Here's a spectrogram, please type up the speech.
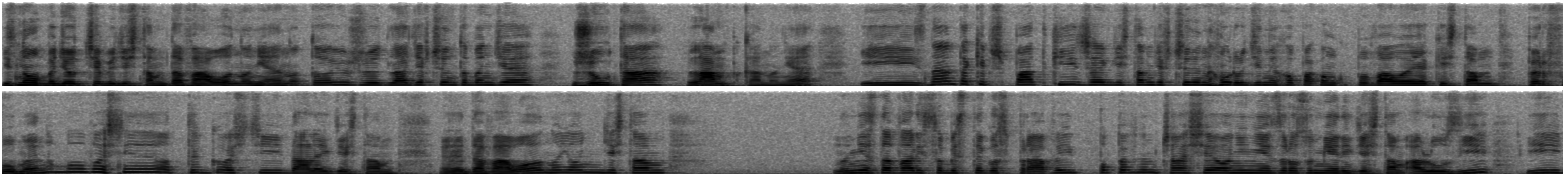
i znowu będzie od ciebie gdzieś tam dawało, no nie, no to już dla dziewczyn to będzie żółta lampka, no nie? I znałem takie przypadki, że gdzieś tam dziewczyny na urodziny chłopakom kupowały jakieś tam perfumy, no bo właśnie od tych gości dalej gdzieś tam e, dawało, no i oni gdzieś tam no nie zdawali sobie z tego sprawy i po pewnym czasie oni nie zrozumieli gdzieś tam aluzji i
